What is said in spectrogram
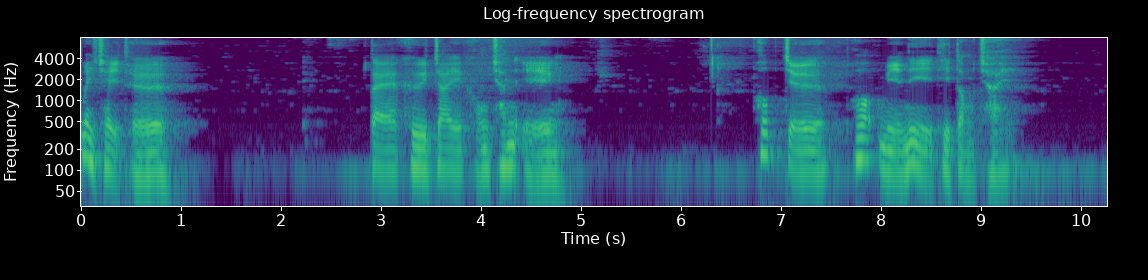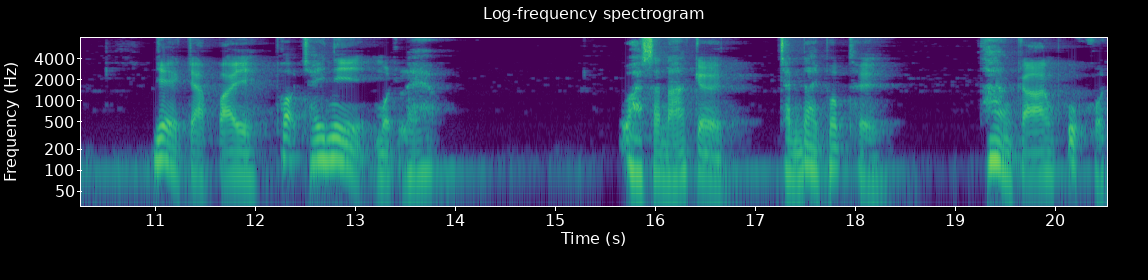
ไม่ใช่เธอ แต่คือใจของฉันเอง พบเจอเพราะมีหนี้ที่ต้องใช้ แยกจากไปเพราะใช้หนี้หมดแล้ว วาสนาเกิดฉันได้พบเธอ ท่ามกลางผู้คน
